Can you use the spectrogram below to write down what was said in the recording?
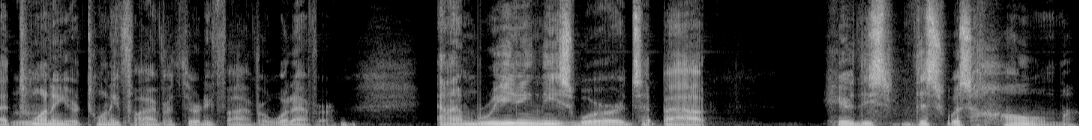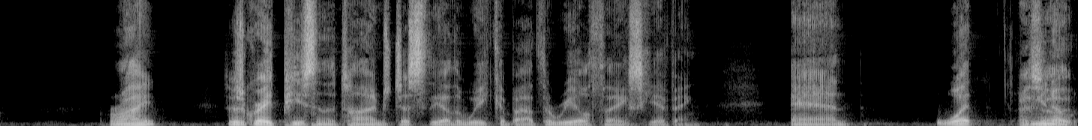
at mm. 20 or 25 or 35 or whatever. And I'm reading these words about here. These this was home, right? There was a great piece in the Times just the other week about the real Thanksgiving, and what you know. it.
